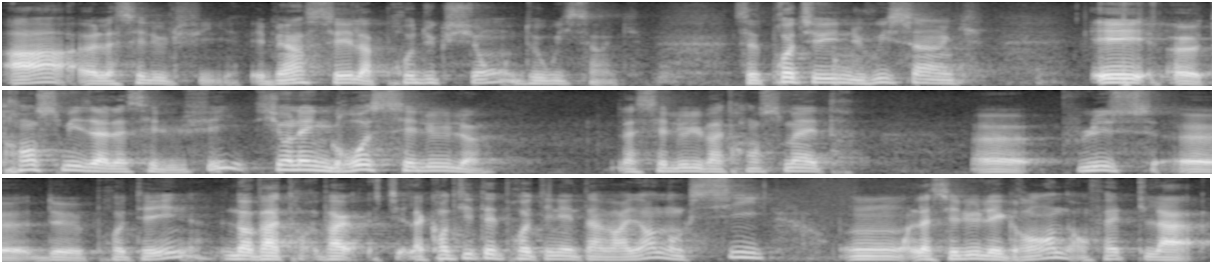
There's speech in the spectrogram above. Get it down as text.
à euh, la cellule fille. Eh bien, c'est la production de Wi5. Cette protéine Wi5 est transmise à la cellule fille. Si on a une grosse cellule, la cellule va transmettre plus de protéines. Non, la quantité de protéines est invariante. Donc, si la cellule est grande, en fait, la,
